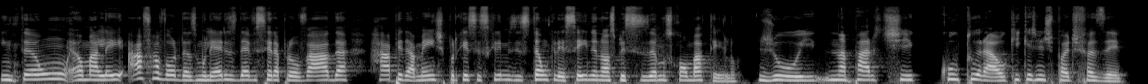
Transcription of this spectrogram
Então, é uma lei a favor das mulheres, deve ser aprovada rapidamente, porque esses crimes estão crescendo e nós precisamos combatê-lo. Ju, e na parte cultural, o que, que a gente pode fazer?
